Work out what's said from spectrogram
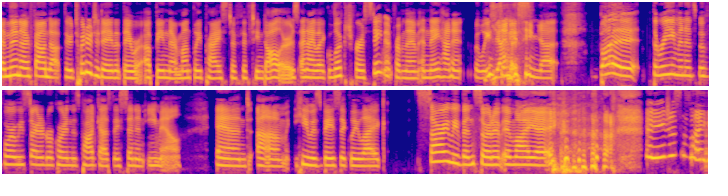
and then I found out through Twitter today that they were upping their monthly price to $15. And I like looked for a statement from them and they hadn't released Yes. anything yet. But three minutes before we started recording this podcast, they sent an email and, um, he was basically like, sorry, we've been sort of MIA. and he just is like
